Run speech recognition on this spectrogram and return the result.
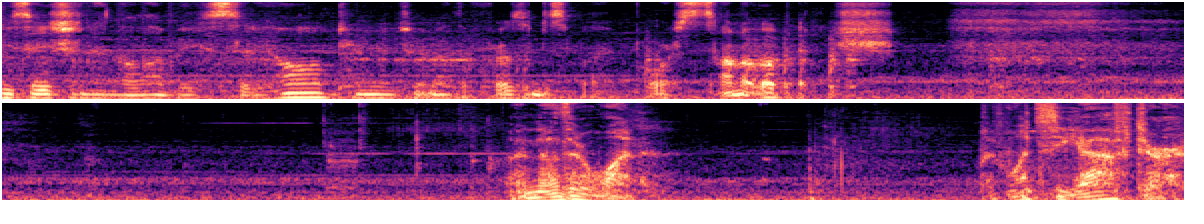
Agent in the lobby of City Hall turned into another frozen display. Poor son of a bitch. Another one. But what's he after?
